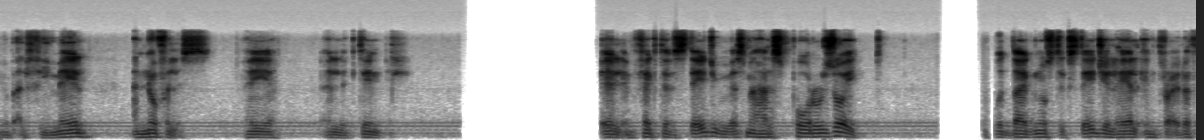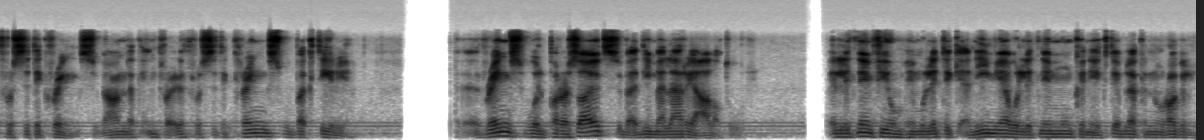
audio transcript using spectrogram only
يبقى ال female Anopheles هي اللي بتنقل. ال infective stage بيبقى اسمها sporozoite وال diagnostic stage اللي هي ال intraerythrocytic rings. يبقى عندك intraerythrocytic rings وبكتيريا. ال rings وال parasites يبقى دي ملاريا على طول. الاثنين فيهم hemolytic anemia والاثنين ممكن يكتب لك إنه راجل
